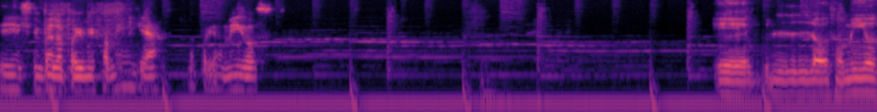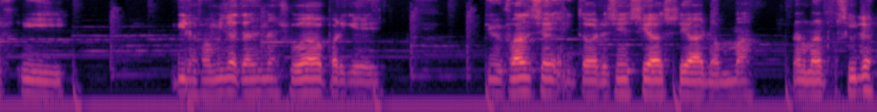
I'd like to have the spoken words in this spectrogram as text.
Sí, siempre lo apoyo a mi familia, lo apoyo a amigos. Eh, los amigos y, y la familia te han ayudado para que tu infancia y tu adolescencia sea lo más normal posible?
